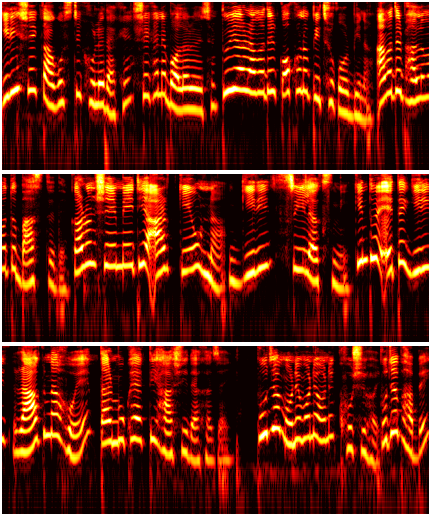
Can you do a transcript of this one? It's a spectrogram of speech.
গিরি সেই কাগজটি খুলে দেখে, সেখানে বলা রয়েছে, তুই আর আমাদের কখনো পিছু করবি না। আমাদের ভালো মতো বাঁচতে দে। কারণ সেই মেয়েটি আর কেউ না। গিরির শ্রীলক্ষ্মী। কিন্তু এতে গিরি রাগ না হয়ে তার মুখে একটি হাসি দেখা যায়। পূজা মনে মনে অনেক খুশি হয়। পূজা ভাবে,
